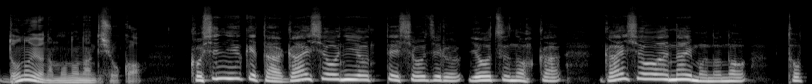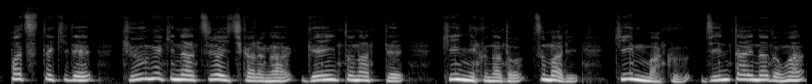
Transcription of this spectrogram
どのようなものなんでしょうか？腰に受けた外傷によって生じる腰痛のほか外傷はないものの突発的で急激な強い力が原因となって筋肉などつまり筋膜靭帯などが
